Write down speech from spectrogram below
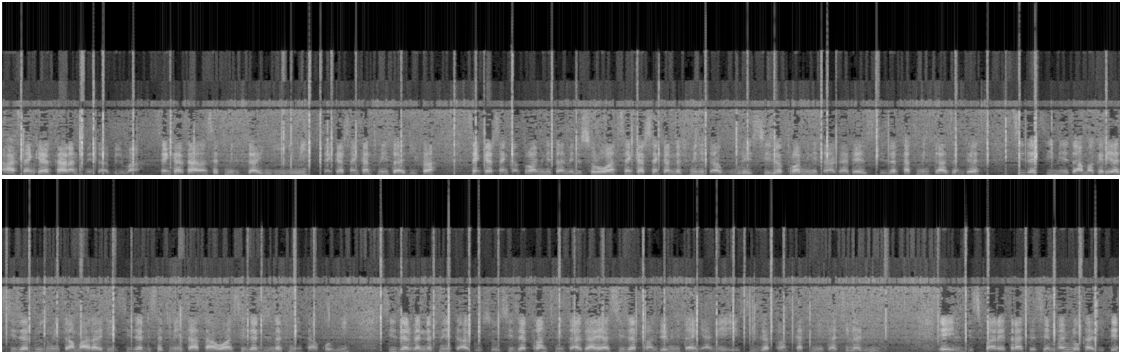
à 5h40 à Bilma, 5h47 à Ngimi, 5h50 à Difa, 5h53 à Ménesoroa, 5h59 à Gouré, 6h03 à Gadez, 6h04 à Zender, 6h06 à Makaria, 6h12 à Maradi, 6h17 à Tawa, 6h19 à Koni, 6h29 à Dousso, 6h30 à Gaïa, 6h32 à Niamey et 6h34 à Tilabi. Et il disparaîtra. Sur ces mêmes localités.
